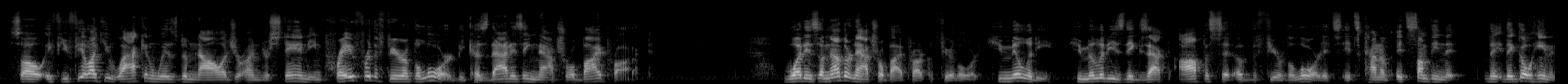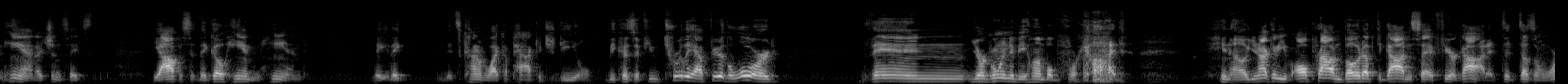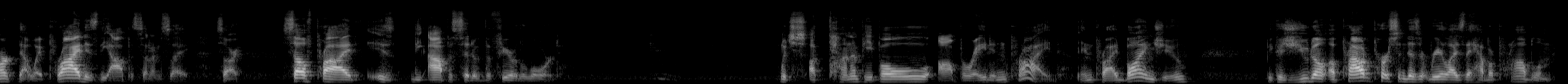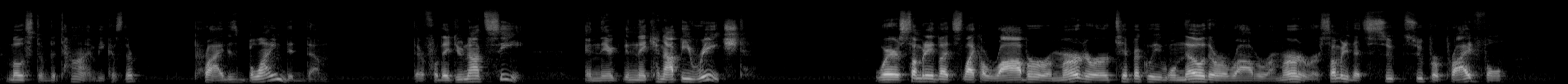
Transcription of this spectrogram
So if you feel like you lack in wisdom, knowledge, or understanding, pray for the fear of the Lord because that is a natural byproduct. What is another natural byproduct of fear of the Lord? Humility. Humility is the exact opposite of the fear of the Lord. It's it's kind of it's something that they, they go hand in hand. I shouldn't say it's the opposite. They go hand in hand. They, they it's kind of like a package deal. Because if you truly have fear of the Lord, then you're going to be humble before God. You know, you're not going to be all proud and bowed up to God and say, I fear God. It, it doesn't work that way. Pride is the opposite, I'm saying. Sorry. Self pride is the opposite of the fear of the Lord. Which a ton of people operate in pride. And pride blinds you because you don't, a proud person doesn't realize they have a problem most of the time because their pride has blinded them. Therefore, they do not see and, and they cannot be reached. Whereas somebody that's like a robber or a murderer typically will know they're a robber or a murderer. Somebody that's su- super prideful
